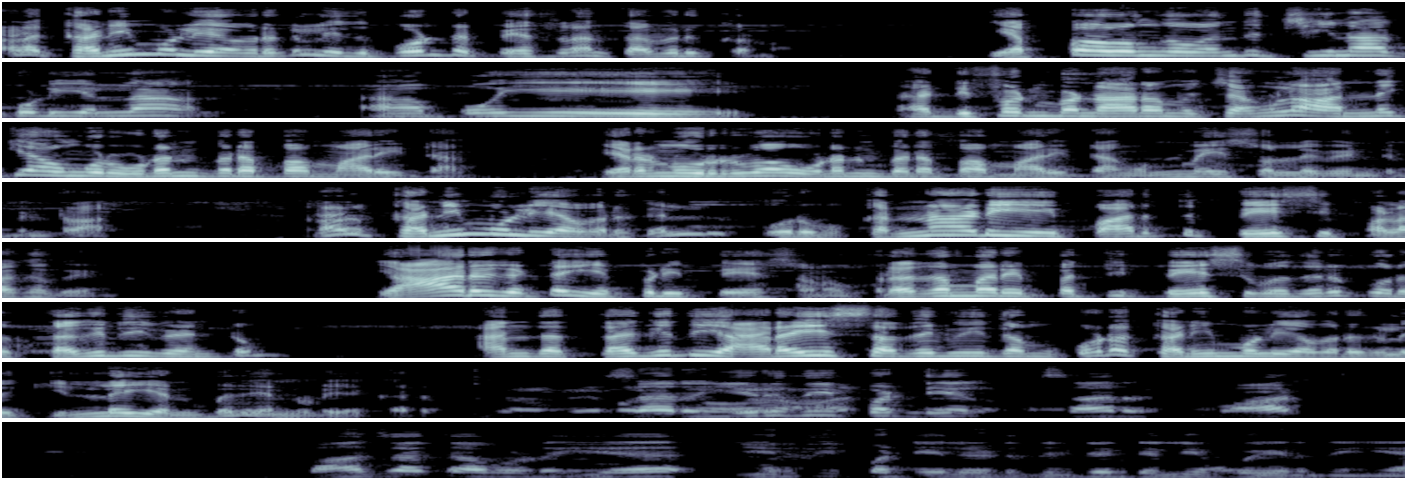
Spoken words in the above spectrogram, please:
ஆனால் கனிமொழி அவர்கள் இது போன்ற பேசலாம் தவிர்க்கணும். எப்போ அவங்க வந்து சீனா கொடியெல்லாம் போய் டிஃபெண்ட் பண்ண ஆரம்பித்தாங்களோ அன்னைக்கு அவங்க ஒரு உடன்பிறப்பாக மாறிட்டாங்க. இரநூறுவா உடன்பிறப்பாக மாறிட்டாங்க உண்மை சொல்ல வேண்டும் என்றால். ஆனால் கனிமொழி அவர்கள் ஒரு கண்ணாடியை பார்த்து பேசி பழக வேண்டும். யாருக்கிட்ட எப்படி பேசணும்? பிரதமரை பற்றி பேசுவதற்கு ஒரு தகுதி வேண்டும். அந்த தகுதி அரை சதவீதம் கூட கனிமொழி அவர்களுக்கு இல்லை என்பது என்னுடைய கருத்து. சார் இறுதி பட்டியல் சார் பாஜகவுடைய இறுதி பட்டியல் எடுத்துட்டு டெல்லி போயிருந்தீங்க.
